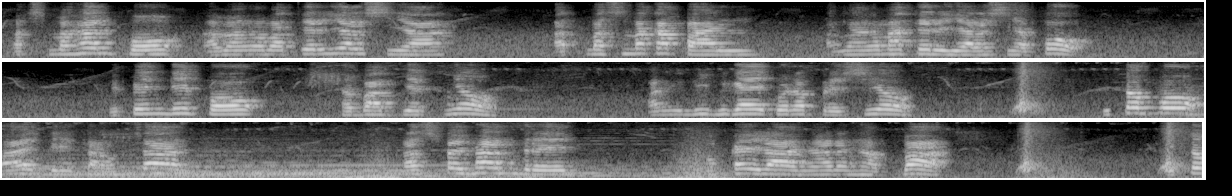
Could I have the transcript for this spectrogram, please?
mas mahal po ang mga materials niya at mas makapal ang mga materials niya po. Depende po sa budget nyo ang ibibigay ko na presyo. Ito po ay 3,000 plus 500 kung kailangan ng hamba. Ito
